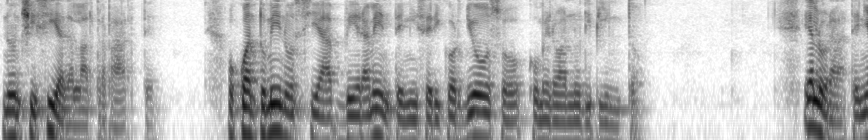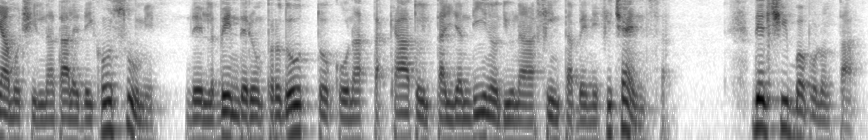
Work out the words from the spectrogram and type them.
non ci sia dall'altra parte, o quantomeno sia veramente misericordioso come lo hanno dipinto. E allora teniamoci il Natale dei consumi, del vendere un prodotto con attaccato il tagliandino di una finta beneficenza, del cibo a volontà,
